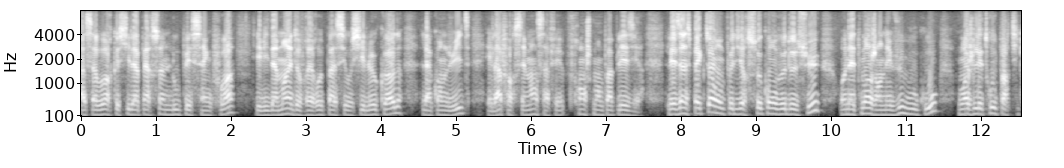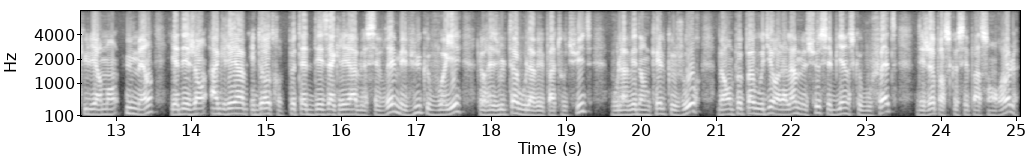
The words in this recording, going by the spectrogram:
À savoir que si la personne loupait cinq fois, évidemment, elle devrait repasser aussi le code, la conduite, et là, forcément, ça fait franchement pas plaisir. Les inspecteurs, on peut dire ce qu'on veut dessus. Honnêtement, j'en ai vu beaucoup. Moi, je les trouve particulièrement humains. Il y a des gens agréables et d'autres peut-être désagréables, c'est vrai, mais vu que vous voyez, le résultat, vous l'avez pas tout de suite, vous l'avez dans quelques jours, ben, on peut pas vous dire, oh là là, monsieur, c'est bien ce que vous faites, déjà parce que c'est pas son rôle,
